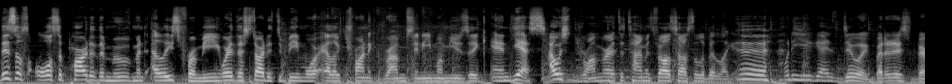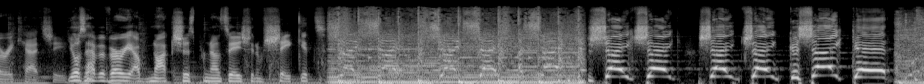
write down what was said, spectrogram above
This was also part of the movement, at least for me, where there started to be more electronic drums in emo music. And yes, I was a drummer at the time as well, so I was a little bit like, eh, what are you guys doing? But it is very catchy. You also have a very obnoxious pronunciation of shake it. Shake, shake, shake, shake, shake. Shake, shake, shake, shake, a shake it!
